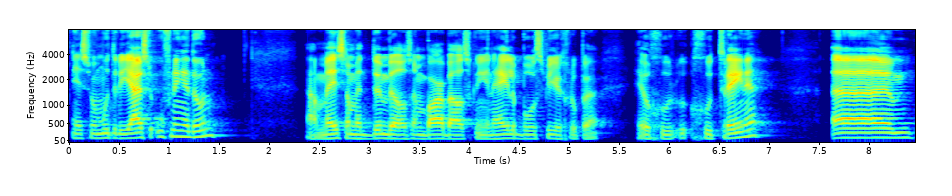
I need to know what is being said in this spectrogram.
Is we moeten de juiste oefeningen doen. Nou, meestal met dumbbells en barbells kun je een heleboel spiergroepen heel goed, goed trainen. Um,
